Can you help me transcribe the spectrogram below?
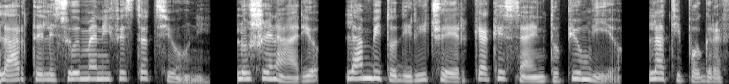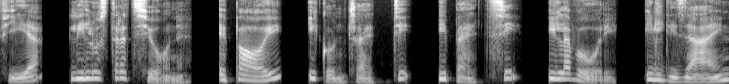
l'arte e le sue manifestazioni, lo scenario, l'ambito di ricerca che sento più mio, la tipografia, l'illustrazione, e poi, i concetti, i pezzi, i lavori, il design,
